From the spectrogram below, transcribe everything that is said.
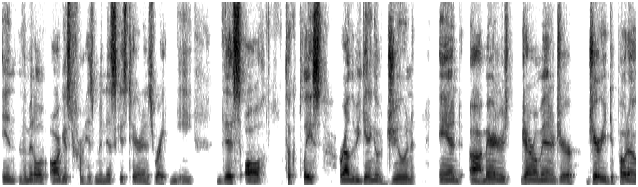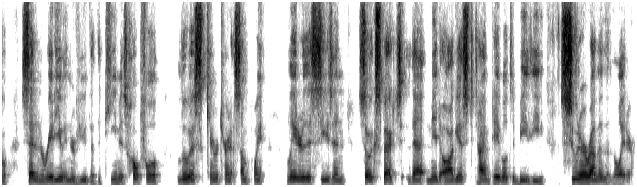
in the middle of August from his meniscus tear in his right knee. This all took place around the beginning of June, and uh, Mariners general manager Jerry Dipoto said in a radio interview that the team is hopeful Lewis can return at some point later this season. So expect that mid August timetable to be the sooner rather than the later.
